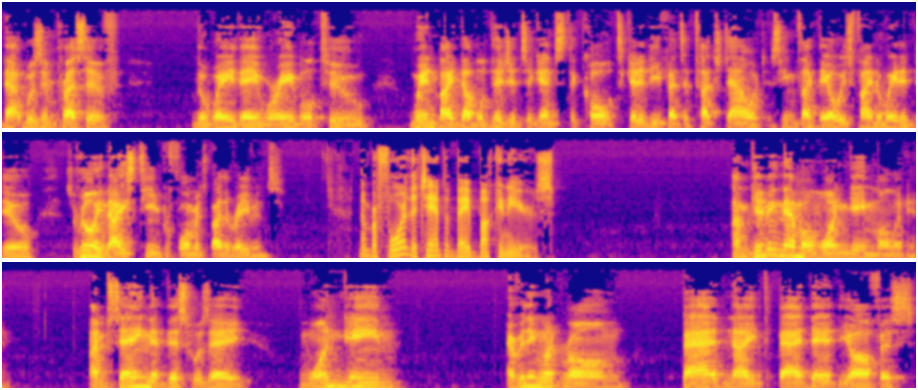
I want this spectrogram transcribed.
that was impressive. The way they were able to win by double digits against the Colts, get a defensive touchdown, which it seems like they always find a way to do. It's a really nice team performance by the Ravens. Number four, the Tampa Bay Buccaneers. I'm giving them a one game mulligan. I'm saying that this was a one game, everything went wrong, bad night, bad day at the office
